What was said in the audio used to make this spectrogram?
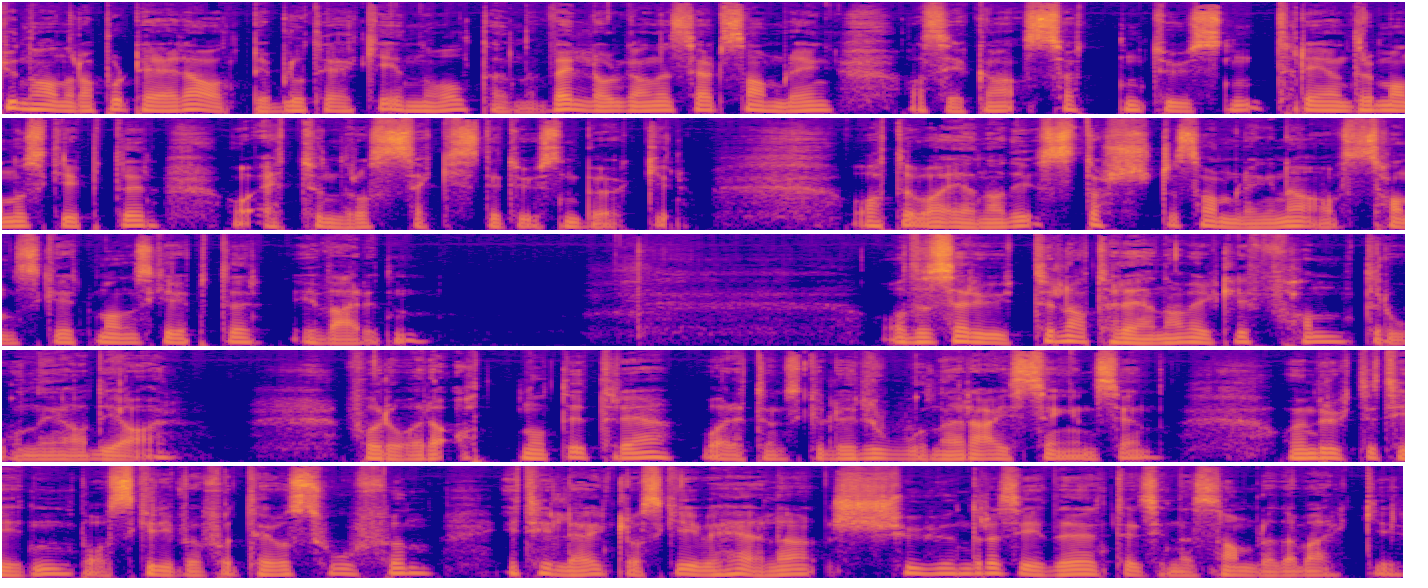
kunne han rapportere at biblioteket inneholdt en velorganisert samling av ca. 17 300 manuskripter og 160 000 bøker, og at det var en av de største samlingene av sanskrit-manuskripter i verden. Og det ser ut til at Helena virkelig fant roen i Adyar for året 1883 var at hun skulle roe ned reisingen sin, og hun brukte tiden på å skrive for Teosofen, i tillegg til å skrive hele 700 sider til sine samlede verker.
